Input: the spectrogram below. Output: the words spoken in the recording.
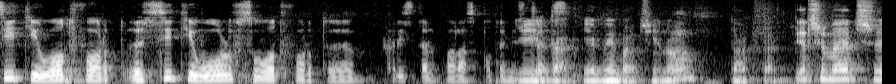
City, Watford, y, City, Wolves, Watford, Crystal Palace, potem jest Nie, Chelsea. tak, jak najbardziej, no. Tak, tak. Pierwszy mecz e,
